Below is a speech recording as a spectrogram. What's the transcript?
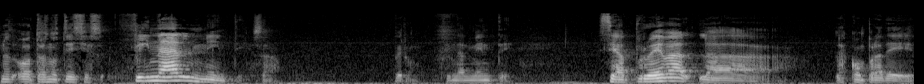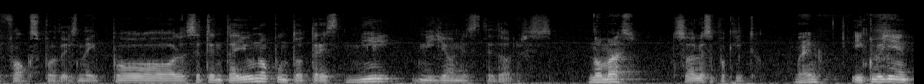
otras noticias. Finalmente, o sea. Pero finalmente. Se aprueba la. La compra de Fox por Disney por 71.3 mil millones de dólares. No más. Solo ese poquito. Bueno, Incluyen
